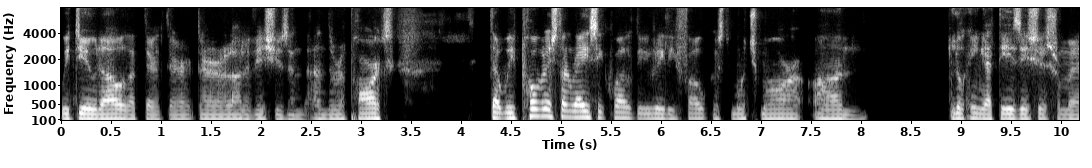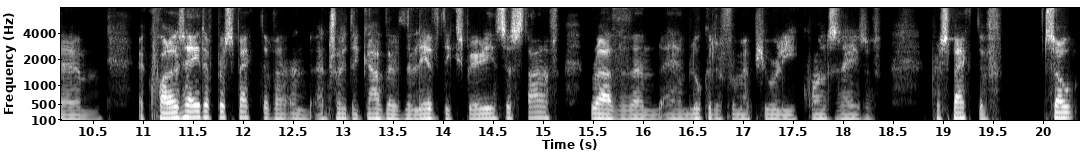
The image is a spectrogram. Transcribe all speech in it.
we do know that there, there, there are a lot of issues, and, and the report that we published on race equality really focused much more on looking at these issues from um, a qualitative perspective and, and try to gather the lived experience of staff rather than um, look at it from a purely quantitative perspective. So,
